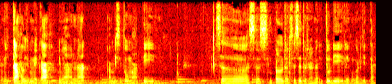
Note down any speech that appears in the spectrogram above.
menikah habis menikah punya anak habis itu mati. Se sesimpel dan sesederhana itu di lingkungan kita.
